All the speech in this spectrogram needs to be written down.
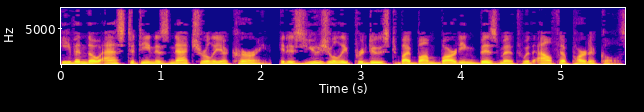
even though astatine is naturally occurring, it is usually produced by bombarding bismuth with alpha particles.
